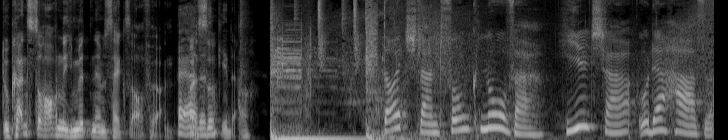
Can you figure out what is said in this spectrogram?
Du kannst doch auch nicht mitten im Sex aufhören. Ja, weißt das du? geht auch. Deutschlandfunk Nova. Hielscher oder Hase?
